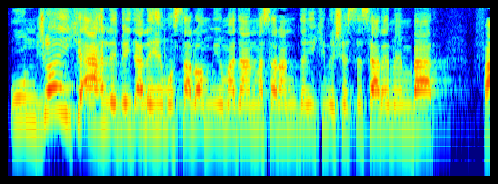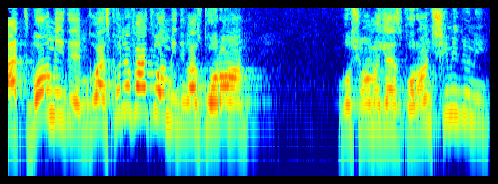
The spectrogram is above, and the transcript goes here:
اونجایی که اهل بیت علیهم السلام می اومدن مثلا میدن یکی نشسته سر منبر فتوا میده. میگه از کجا فتوا میدیم؟ از قرآن. میگه شما مگه از قرآن چی می‌دونی؟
